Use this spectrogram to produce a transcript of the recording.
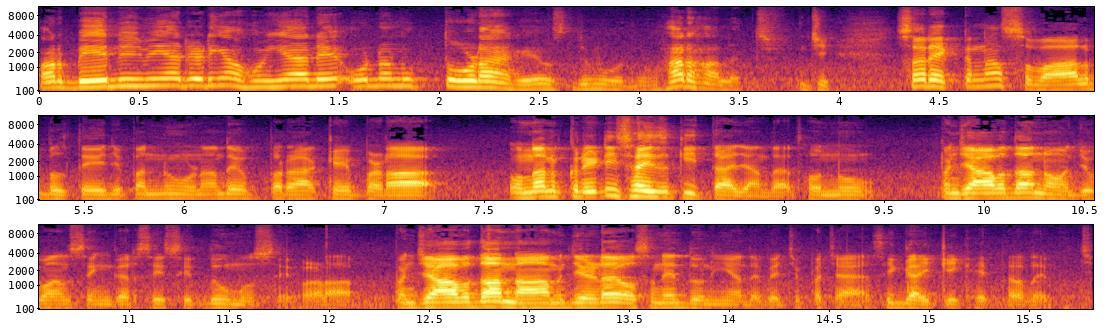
ਔਰ ਬੇਨਿਯਮੀਆਂ ਜਿਹੜੀਆਂ ਹੋਈਆਂ ਨੇ ਉਹਨਾਂ ਨੂੰ ਤੋੜਾਂਗੇ ਉਸ ਜਮਹੂਰ ਨੂੰ ਹਰ ਹਾਲਤ 'ਚ। ਜੀ। ਸਰ ਇੱਕ ਨਾ ਸਵਾਲ ਬਲਤੇਜ ਪੰਨੂ ਉਹਨਾਂ ਦੇ ਉੱਪਰ ਆ ਕੇ ਬੜਾ ਉਹਨਾਂ ਨੂੰ ਕ੍ਰਿਟੀਸਾਈਜ਼ ਕੀਤਾ ਜਾਂਦਾ ਤੁਹਾਨੂੰ ਪੰਜਾਬ ਦਾ ਨੌਜਵਾਨ ਸਿੰਗਰ ਸੀ ਸਿੱਧੂ ਮੂਸੇਵਾਲਾ। ਪੰਜਾਬ ਦਾ ਨਾਮ ਜਿਹੜਾ ਉਸਨੇ ਦੁਨੀਆ ਦੇ ਵਿੱਚ ਪਹੁੰਚਾਇਆ ਸੀ ਗਾਇਕੀ ਖੇਤਰ ਦੇ ਵਿੱਚ।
